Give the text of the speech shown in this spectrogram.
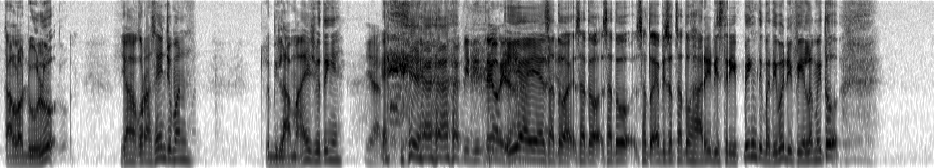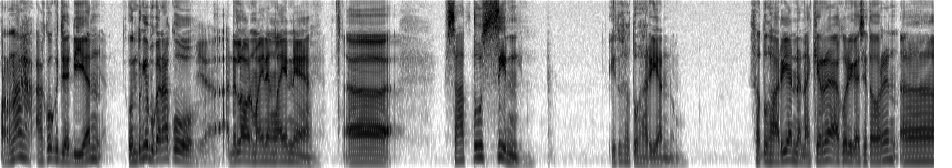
Kalau dulu yang aku rasain cuman lebih lama aja syutingnya. Ya, lebih detail ya. Iya iya Ya, satu satu satu satu episode satu hari di stripping tiba-tiba di film itu pernah aku kejadian untungnya bukan aku Iya. ada lawan main yang lainnya Eh satu scene itu satu harian dong satu harian dan akhirnya aku dikasih tahu Ren eh,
